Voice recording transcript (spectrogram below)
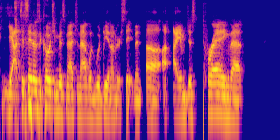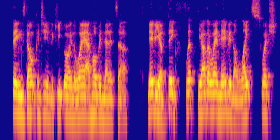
yeah, to say there's a coaching mismatch in that one would be an understatement. Uh, I, I am just praying that things don't continue to keep going the way. I'm hoping that it's a maybe a big flip the other way. Maybe the light switch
